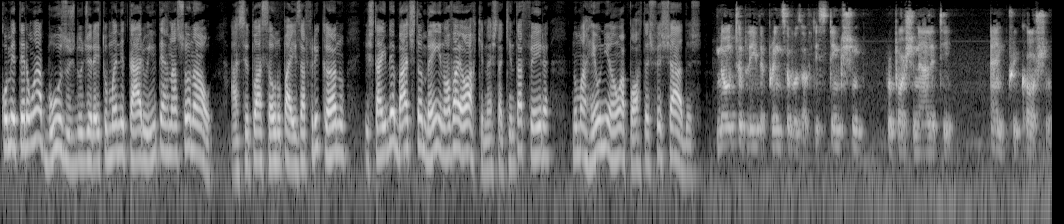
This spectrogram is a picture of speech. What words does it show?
cometeram abusos do direito humanitário internacional. A situação no país africano está em debate também em Nova York, nesta quinta-feira, numa reunião a portas fechadas. Notably the principles of distinction, proportionality and precaution.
